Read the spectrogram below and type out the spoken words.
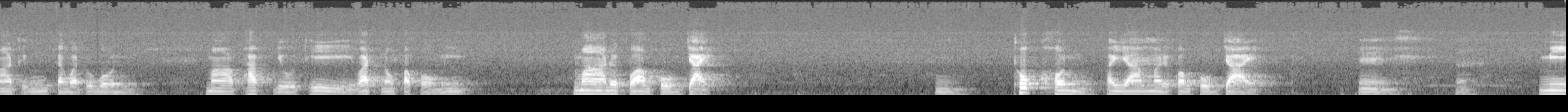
มาถึงจังหวัดอุบล มาพักอยู่ที่วัดหนองประพงนี้ มาด้วยความภูมิใจทุกคนพยายามมาด้วยความภูมิใจ มี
